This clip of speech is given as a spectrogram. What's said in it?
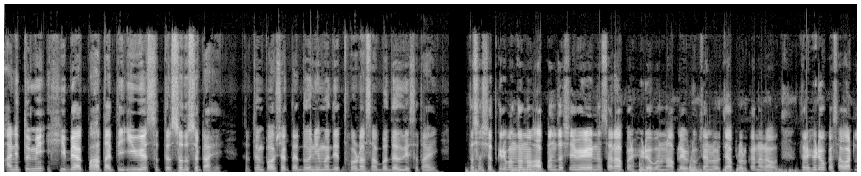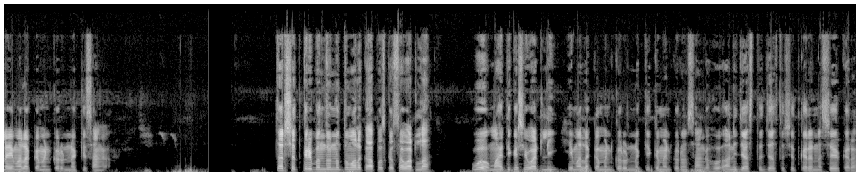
आणि तुम्ही ही बॅग पाहता ती यू एस सत्तर सदुसष्ट आहे. तर तुम्ही पाहू शकता दोन्हीमध्ये थोडासा बदल दिसत आहे. तसं शेतकरी बंधूंनो आपण जसे वेळेनुसार आपण व्हिडिओ बनवून आपल्या यूट्यूब चॅनलवरती अपलोड करणार आहोत तर व्हिडिओ कसा वाटला हे मला कमेंट करून नक्की सांगा. तर शेतकरी बंधूंनो तुम्हाला कापूस कसा वाटला व माहिती कशी वाटली हे मला कमेंट करून नक्की कमेंट करून सांगा हो आणि जास्तीत जास्त शेतकऱ्यांना शेअर करा.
